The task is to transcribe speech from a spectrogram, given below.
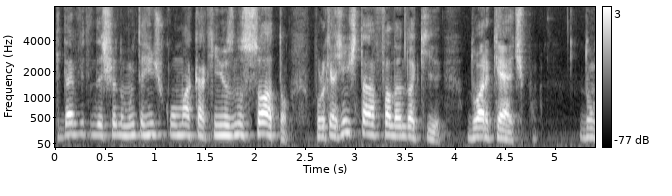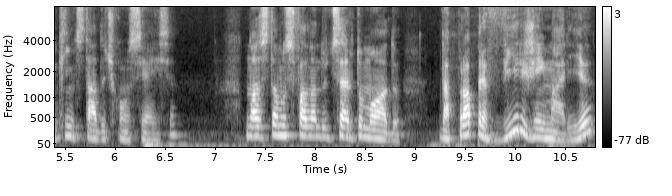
que deve estar deixando muita gente com macaquinhos no sótão. Porque a gente está falando aqui do arquétipo de um quinto estado de consciência. Nós estamos falando, de certo modo, da própria Virgem Maria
